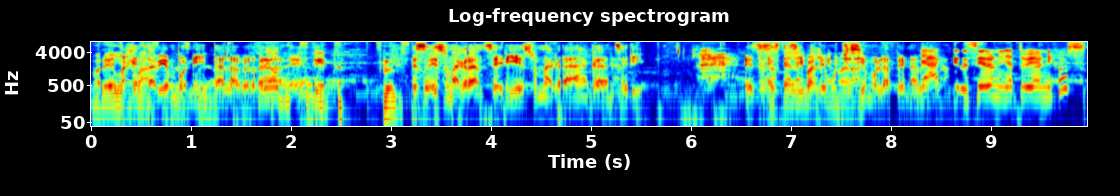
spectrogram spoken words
La imagen está bien bonita, la verdad. Fruit ¿eh? Basket. Es, es una gran serie, es una gran, gran serie. Es de esas que sí vale nueva. muchísimo la pena ¿Ya verla. crecieron y ya tuvieron hijos?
